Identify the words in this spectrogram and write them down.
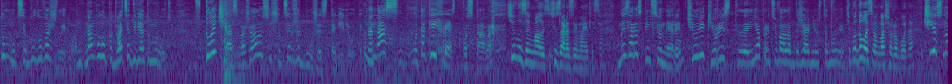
тому це було важливо. Нам було по 29-му році. В той час вважалося, що це вже дуже старі люди. На нас отакий хрест поставив. Чим ви займалися? Чи зараз займаєтеся? Ми зараз пенсіонери. Чоловік юрист. Я працювала в державній установі. Чи подобалась вам ваша робота? Чесно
